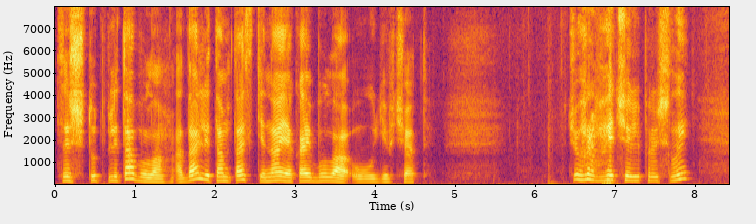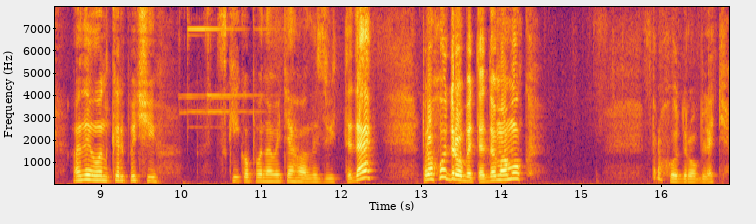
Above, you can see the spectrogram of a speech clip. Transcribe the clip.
Це ж тут плита була, а далі там та стіна, яка й була у дівчат. Вчора ввечері прийшли, вони вон кирпичів, скільки понавитягали звідти, да? Проход робите до мамок? Проход роблять.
